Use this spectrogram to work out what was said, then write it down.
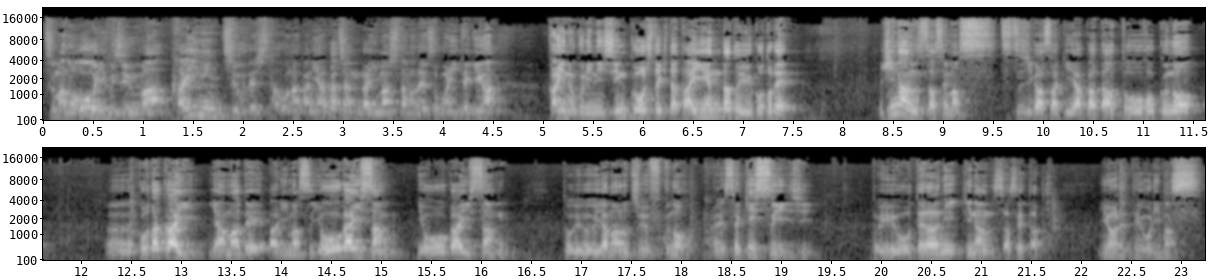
妻の大井夫人は解任中でした。お腹に赤ちゃんがいましたのでそこに敵が甲斐の国に侵攻してきた大変だということで避難させます。つつじヶ崎館東北の、うん、小高い山であります陽海山。陽海山という山の中腹のえ積水寺というお寺に避難させたと言われております。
